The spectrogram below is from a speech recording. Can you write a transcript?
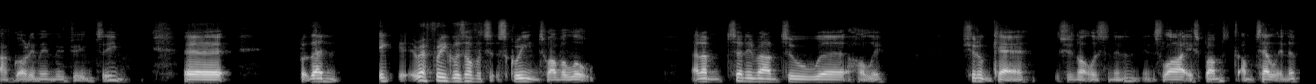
I've got him in the dream team. Uh, but then it, referee goes over to the screen to have a look, and I'm turning around to uh, Holly. She don't care. She's not listening It's slightest. But I'm, I'm telling her,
